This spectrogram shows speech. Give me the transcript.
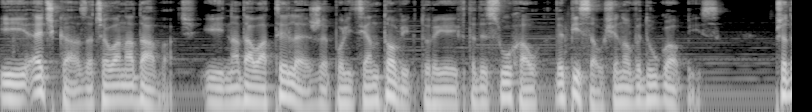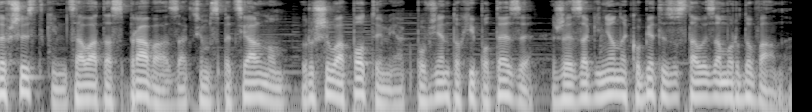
I Ećka zaczęła nadawać. I nadała tyle, że policjantowi, który jej wtedy słuchał, wypisał się nowy długopis. Przede wszystkim cała ta sprawa z akcją specjalną ruszyła po tym, jak powzięto hipotezę, że zaginione kobiety zostały zamordowane,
